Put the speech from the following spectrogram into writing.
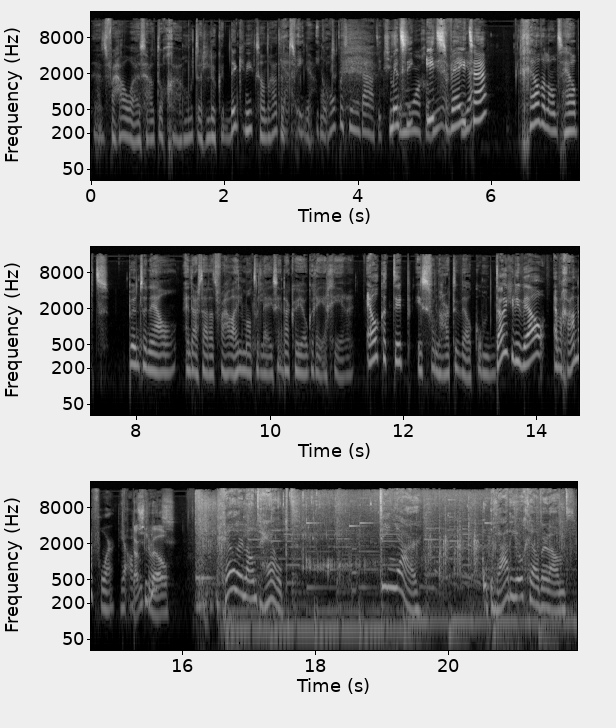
Nou, het verhaal eh, zou toch eh, moeten lukken. Denk je niet, Sandra? Ja, Dat, ik, ja, ik hoop het inderdaad. Ik zie Mensen het die iets weer. weten, gelderlandhelpt.nl en daar staat het verhaal helemaal te lezen en daar kun je ook reageren. Elke tip is van harte welkom. Dank jullie wel en we gaan ervoor. Ja, ja Dankjewel. Gelderland helpt. 10 jaar. Op Radio Gelderland.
